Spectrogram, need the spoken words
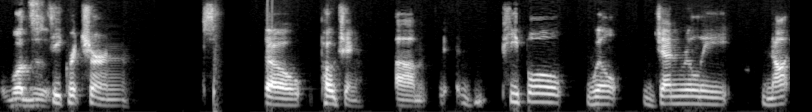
what's the... secret churn? So poaching. Um, people will generally not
